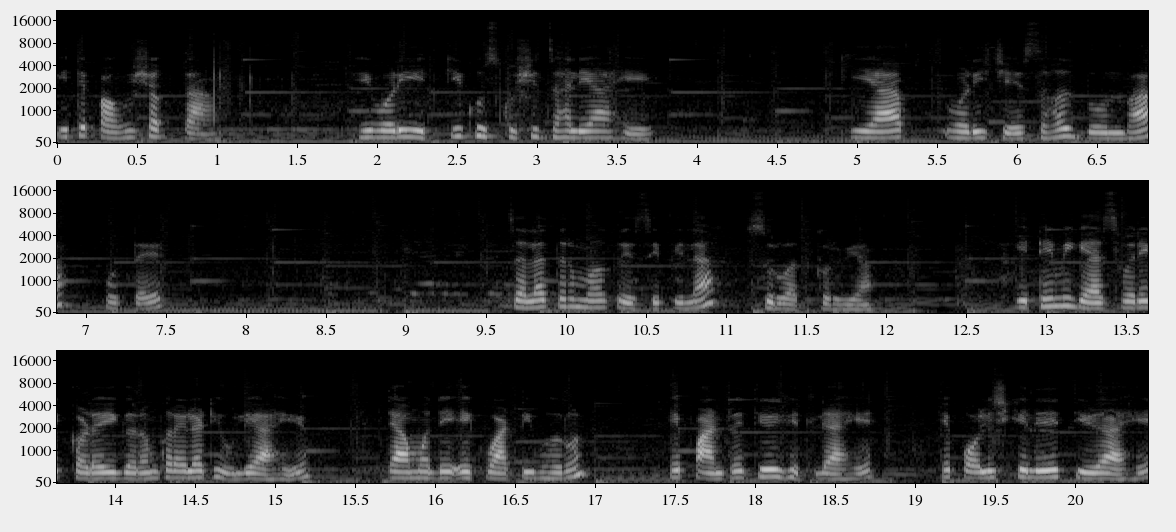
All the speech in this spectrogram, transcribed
इथे पाहू शकता ही वडी इतकी खुसखुशीत झाली आहे की या वडीचे सहज दोन भाग होत आहेत. चला तर मग रेसिपीला सुरुवात करूया. इथे मी गॅसवर एक कढई गरम करायला ठेवली आहे. त्यामध्ये एक वाटी भरून हे पांढरे तीळ घेतले आहेत. हे पॉलिश केलेले तीळ आहे.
